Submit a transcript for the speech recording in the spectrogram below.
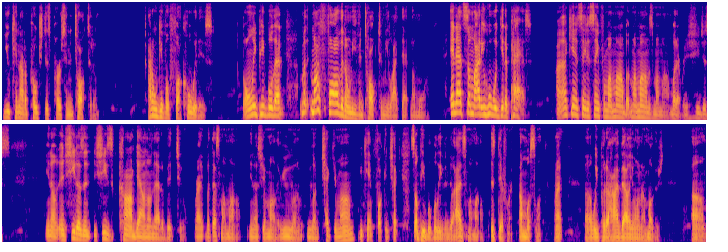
you cannot approach this person and talk to them. I don't give a fuck who it is. The only people that my father don't even talk to me like that no more. And that's somebody who would get a pass. I, I can't say the same for my mom, but my mom is my mom. Whatever. She just, you know, and she doesn't. She's calmed down on that a bit too, right? But that's my mom. You know, it's your mother. You gonna you gonna check your mom? You can't fucking check. Some people believe in that. I just my mom. It's different. I'm Muslim, right? Uh, we put a high value on our mothers. Um,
